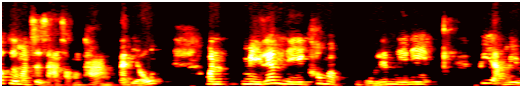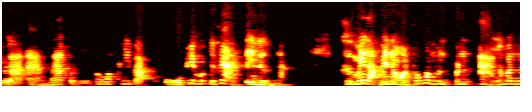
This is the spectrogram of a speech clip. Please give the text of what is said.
ก็คือมันสื่อสารสองทาง แต่เดี๋ยว มันมีเล่มนี้เข้ามาโอ้โหเล่มนี้นี่ พี่อยากมีเวลาอ่านมากกว่านี้เพราะว่าพี่แบบโอ้พี่เมื่อคืนพี่อ่านตีหนึ่งอะ คือไม่หลับไม่นอนเพราะมันมันอ่านแล้วมัน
